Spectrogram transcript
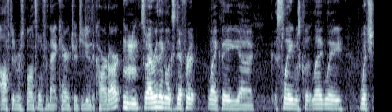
often responsible for that character to do the card art. Mm-hmm. So everything looks different. Like they, uh, Sláine was Clint Langley, which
